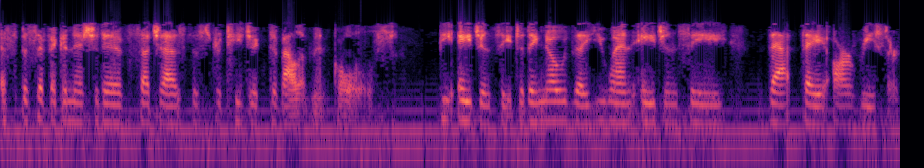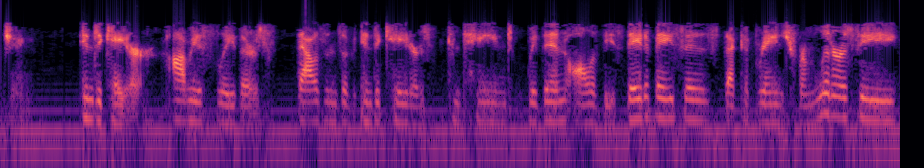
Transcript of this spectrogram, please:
a specific initiative such as the Strategic Development Goals? The agency, do they know the UN agency that they are researching? Indicator. Obviously there's thousands of indicators contained within all of these databases that could range from literacy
